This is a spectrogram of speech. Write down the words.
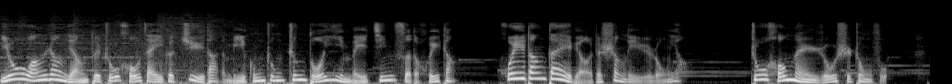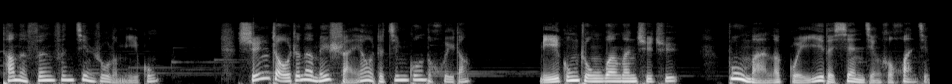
幽王让两队诸侯在一个巨大的迷宫中争夺一枚金色的徽章，徽章代表着胜利与荣耀。诸侯们如释重负，他们纷纷进入了迷宫。寻找着那枚闪耀着金光的徽章，迷宫中弯弯曲曲，布满了诡异的陷阱和幻境，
